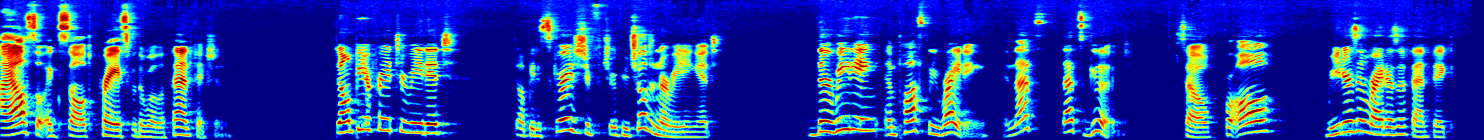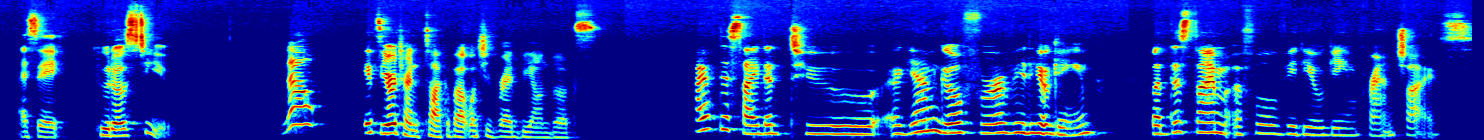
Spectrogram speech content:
I also exalt praise for the world of fanfiction. Don't be afraid to read it. Don't be discouraged if, your children are reading it. They're reading and possibly writing, and that's that's good. So for all readers and writers of fanfic, I say kudos to you. Now it's your turn to talk about what you've read beyond books. I've decided to again go for a video game, but this time a full video game franchise.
